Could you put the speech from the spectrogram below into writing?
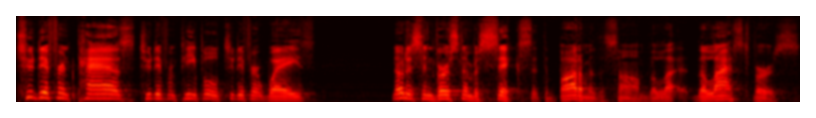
two different paths, two different people, two different ways. Notice in verse number six at the bottom of the psalm, the, la- the last verse.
